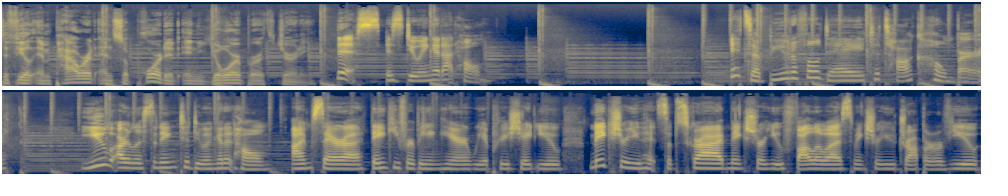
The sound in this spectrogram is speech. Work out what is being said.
to feel empowered and supported in your birth journey. This is Doing It at Home. It's a beautiful day to talk home birth. You are listening to Doing It at Home. I'm Sarah. Thank you for being here. We appreciate you. Make sure you hit subscribe. Make sure you follow us. Make sure you drop a review.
